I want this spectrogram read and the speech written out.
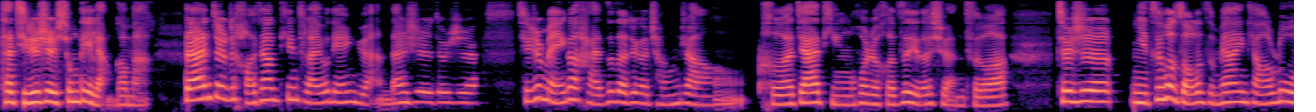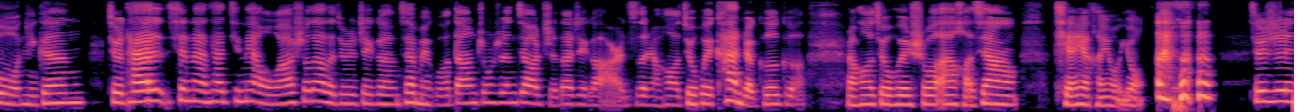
他其实是兄弟两个嘛。当然，就是好像听起来有点远，但是就是其实每一个孩子的这个成长和家庭或者和自己的选择，就是你最后走了怎么样一条路，你跟就是他现在他今天我要说到的就是这个在美国当终身教职的这个儿子，然后就会看着哥哥，然后就会说啊，好像。钱也很有用，就是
